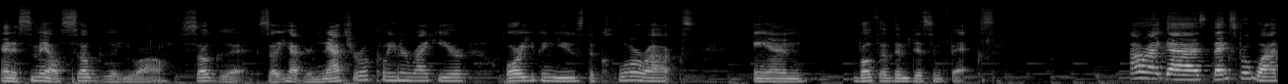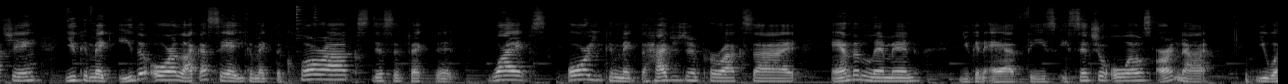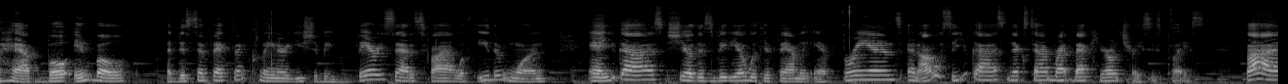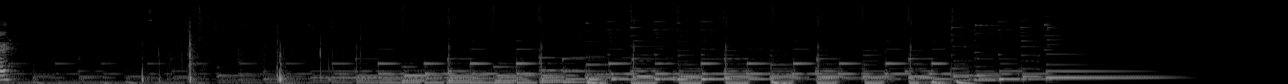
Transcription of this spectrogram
And it smells so good, you all. So good. So you have your natural cleaner right here, or you can use the Clorox and both of them disinfects. All right, guys, thanks for watching. You can make either or. Like I said, you can make the Clorox disinfectant wipes, or you can make the hydrogen peroxide and the lemon. You can add these essential oils or not. You will have both in both a disinfectant cleaner. You should be very satisfied with either one. And you guys share this video with your family and friends. And I will see you guys next time right back here on Tracie's Place. Bye.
